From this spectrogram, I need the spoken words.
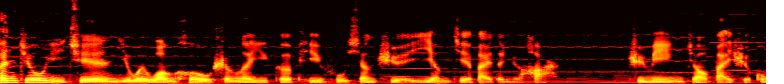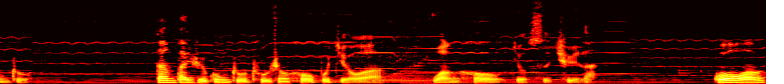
很久以前，一位王后生了一个皮肤像雪一样洁白的女孩，取名叫白雪公主。当白雪公主出生后不久啊，王后就死去了。国王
